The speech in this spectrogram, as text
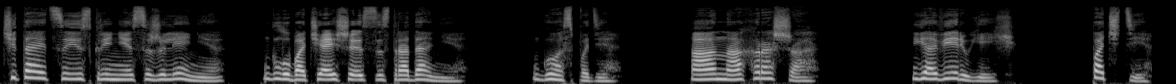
читается искреннее сожаление, глубочайшее сострадание. Господи, а она хороша. Я верю ей. Почти.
